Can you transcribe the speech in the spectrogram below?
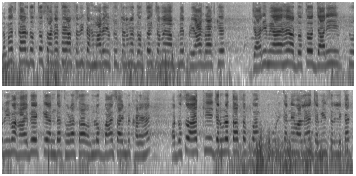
नमस्कार दोस्तों स्वागत है आप सभी का हमारे यूट्यूब चैनल में। दोस्तों इस समय हम अपने प्रयागराज के जारी में आए हैं और दोस्तों जारी टू रीवा हाईवे के अंदर थोड़ा सा हम लोग बाएँ साइड में खड़े हैं। और दोस्तों आज की ज़रूरत आप सबको हम पूरी करने वाले हैं ज़मीन से लेकर।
